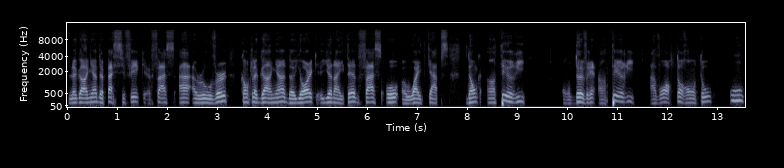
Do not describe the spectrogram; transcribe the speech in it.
le gagnant de Pacific face à Rover contre le gagnant de York United face aux Whitecaps. Donc, en théorie, on devrait, en théorie, avoir Toronto ou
